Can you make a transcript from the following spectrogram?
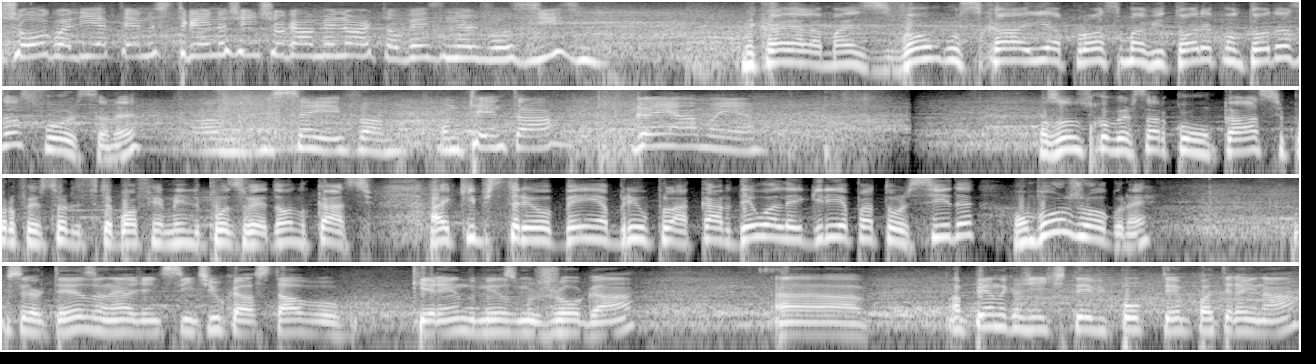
jogo ali, até nos treinos, a gente jogava melhor, talvez nervosismo. Micaela, mas vamos buscar aí a próxima vitória com todas as forças, né? Vamos, isso aí, vamos. Vamos tentar ganhar amanhã. Nós vamos conversar com o Cássio, professor de futebol feminino de Poço Redondo. Cássio, a equipe estreou bem, abriu o placar, deu alegria para a torcida. Um bom jogo, né? Com certeza, né? A gente sentiu que elas estavam querendo mesmo jogar. Ah, uma pena que a gente teve pouco tempo para treinar,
